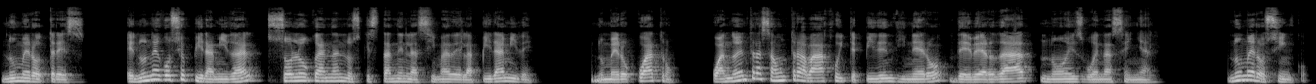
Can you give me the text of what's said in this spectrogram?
Número 3. En un negocio piramidal solo ganan los que están en la cima de la pirámide. Número 4. Cuando entras a un trabajo y te piden dinero, de verdad no es buena señal. Número 5.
